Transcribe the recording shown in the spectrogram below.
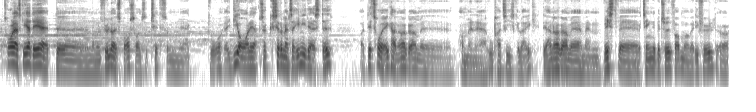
Jeg tror, der sker det, at øh, når man følger et sportshold så tæt, som jeg gjorde i de år der, så sætter man sig ind i deres sted. Og det tror jeg ikke har noget at gøre med, om man er upartisk eller ikke. Det har noget at gøre med, at man vidste, hvad tingene betød for dem, og hvad de følte. Og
